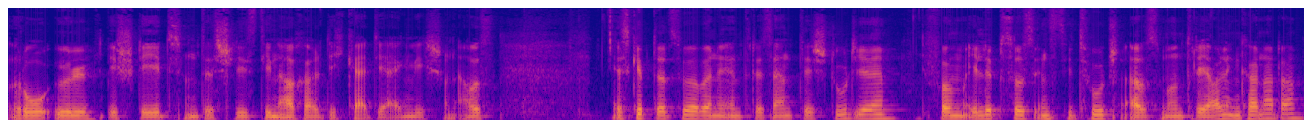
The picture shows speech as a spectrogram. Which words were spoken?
Rohöl besteht und das schließt die Nachhaltigkeit ja eigentlich schon aus. Es gibt dazu aber eine interessante Studie vom Ellipsus-Institut aus Montreal in Kanada.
